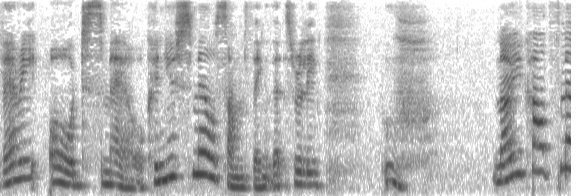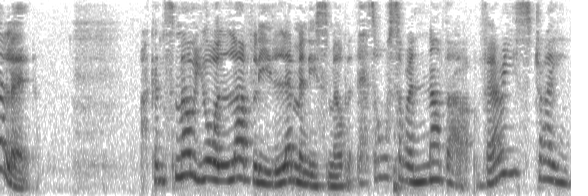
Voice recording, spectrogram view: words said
very odd smell. Can you smell something that's really... Oof. No, you can't smell it. I can smell your lovely lemony smell, but there's also another very strange.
